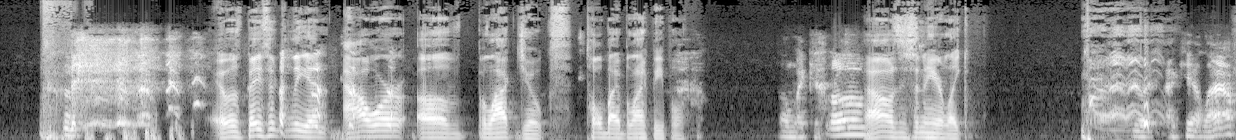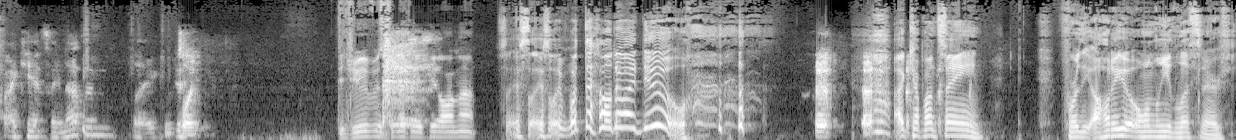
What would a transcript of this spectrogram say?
it was basically an hour of black jokes told by black people. Oh my god! Oh, I was just sitting here like, like, I can't laugh. I can't say nothing. Like, like did you even submit the appeal on that? so it's, it's like, what the hell do I do? I kept on saying, for the audio only listeners,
